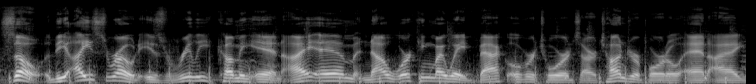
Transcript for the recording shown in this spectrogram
So, the ice road is really coming in. I am now working my way back over towards our tundra portal, and I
